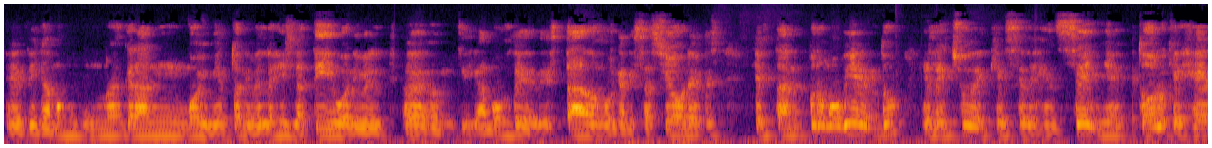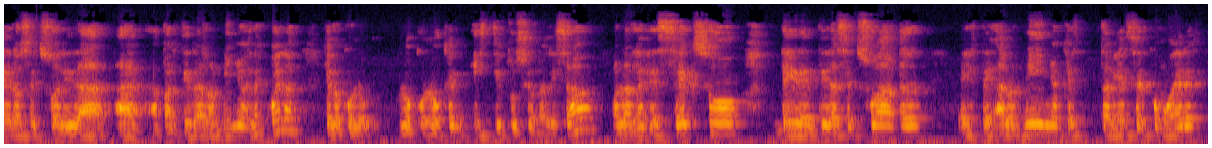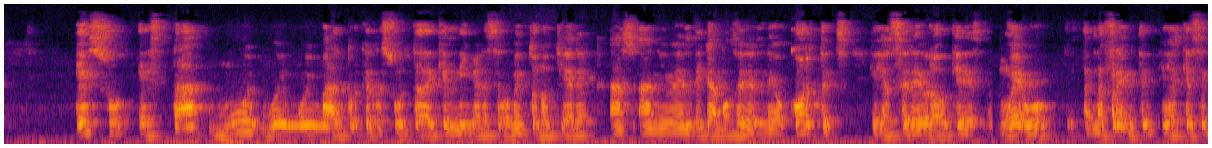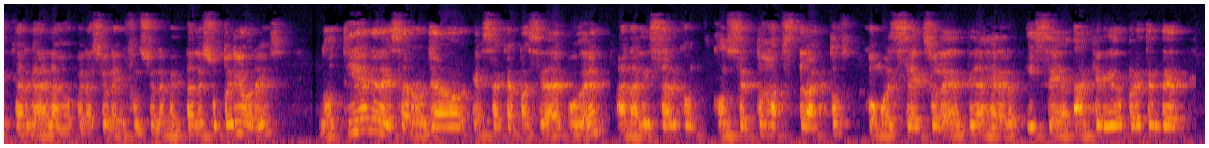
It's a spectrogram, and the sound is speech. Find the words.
eh, digamos, un gran movimiento a nivel legislativo, a nivel, eh, digamos, de, estados, organizaciones, que están promoviendo el hecho de que se les enseñe todo lo que es género, sexualidad a, partir de los niños en la escuela, que lo, lo coloquen institucionalizado, hablarles de sexo, de identidad sexual, este, a los niños, que está bien ser como eres, eso está muy, muy, muy mal porque resulta de que el niño en ese momento no tiene a, nivel, digamos, del neocórtex, que es el cerebro que es nuevo, que está en la frente, que es el que se encarga de las operaciones y funciones mentales superiores, no tiene desarrollado esa capacidad de poder analizar con conceptos abstractos como el sexo, la identidad de género, y se ha querido pretender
